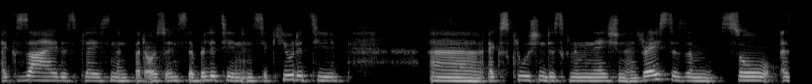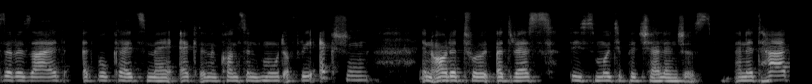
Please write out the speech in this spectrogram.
exile, displacement, but also instability and insecurity, uh, exclusion, discrimination, and racism. So, as a result, advocates may act in a constant mode of reaction in order to address these multiple challenges. And it hard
